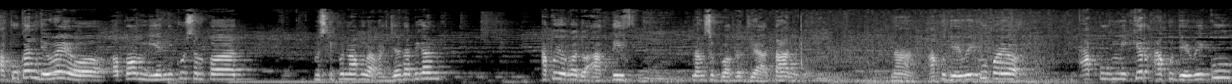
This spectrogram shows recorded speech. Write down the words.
Aku kan dewe yo. Apa mbiyen iku sempet meskipun aku nggak kerja tapi kan aku yo kudu aktif nang sebuah kegiatan. Nah, aku dewe ku koyo aku mikir aku dewe ku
